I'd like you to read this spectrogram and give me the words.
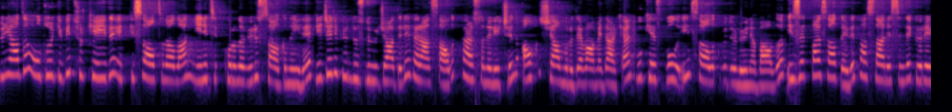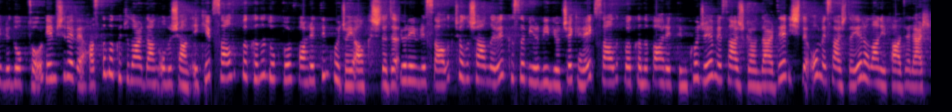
Dünyada olduğu gibi Türkiye'yi de etkisi altına alan yeni tip koronavirüs salgını ile geceli gündüzlü mücadele veren sağlık personeli için alkış yağmuru devam ederken bu kez Bolu İl Sağlık Müdürlüğü'ne bağlı İzzet Baysal Devlet Hastanesi'nde görevli doktor, hemşire ve hasta bakıcılardan oluşan ekip Sağlık Bakanı Doktor Fahrettin Koca'yı alkışladı. Görevli sağlık çalışanları kısa bir video çekerek Sağlık Bakanı Fahrettin Koca'ya mesaj gönderdi. İşte o mesajda yer alan ifadeler.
